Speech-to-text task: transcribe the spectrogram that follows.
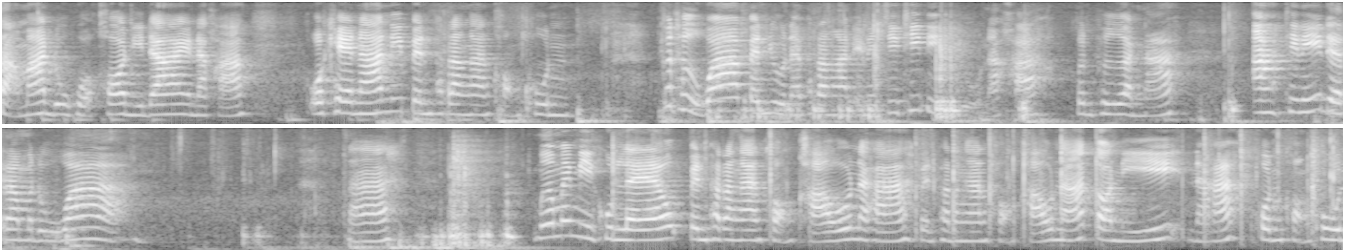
สามารถดูหัวข้อนี้ได้นะคะโอเคนะนี่เป็นพลังงานของคุณ ก็ถือว่าเป็นอยู่ในพลังงาน energy ที่ดีอยู่นะคะ เพื่อนๆนะอะทีนี้เดี๋ยวเรามาดูว่า นะ เมื่อไม่มีคุณแล้วเป็นพลังงานของเขานะคะ เป็นพลังงานของเขานะ ตอนนี้นะคะคนของคุณ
